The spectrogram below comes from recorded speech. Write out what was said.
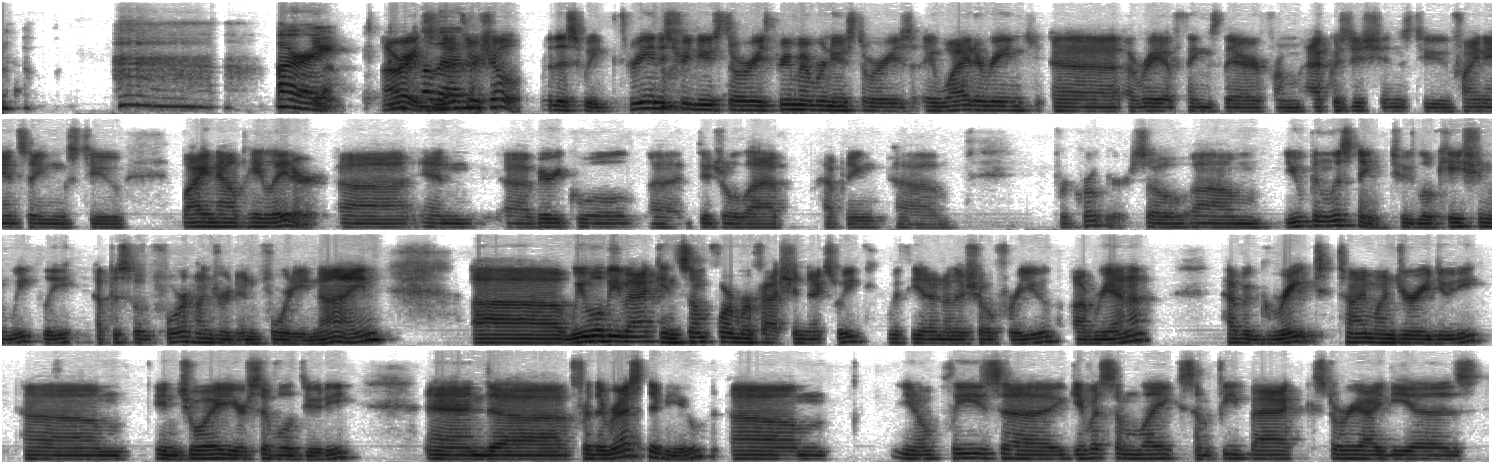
All right. All right, Until so that's our show for this week. Three industry news stories, three member news stories, a wide range uh, array of things there, from acquisitions to financings to buy now, pay later, uh, and uh, very cool uh, digital lab happening um, for Kroger. So um, you've been listening to Location Weekly, episode 449. Uh, we will be back in some form or fashion next week with yet another show for you. Aubriana, have a great time on jury duty. Um, enjoy your civil duty. And uh, for the rest of you, um, you know, please uh, give us some likes, some feedback, story ideas.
